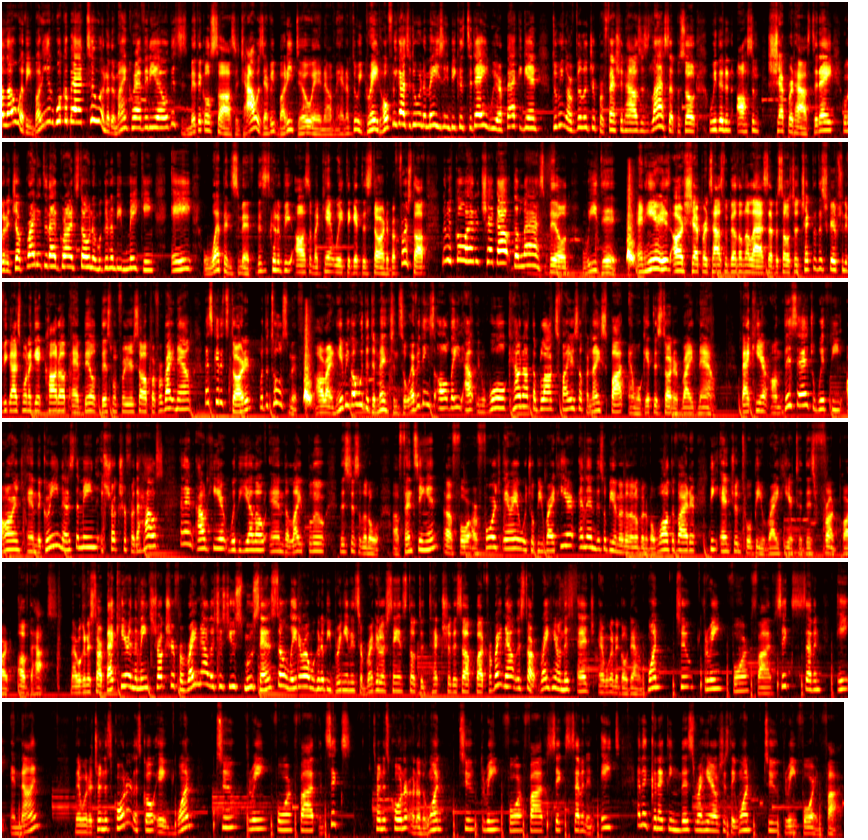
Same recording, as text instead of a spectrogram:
hello everybody and welcome back to another Minecraft video. This is Mythical Sausage. How is everybody doing? Oh man, I'm doing great. Hopefully you guys are doing amazing because today we are back again doing our villager profession houses. Last episode we did an awesome shepherd house. Today we're going to jump right into that grindstone and we're going to be making a weaponsmith. This is going to be awesome. I can't wait to get this started. But first off, let me go ahead and check out the last build we did. And here is our shepherd's house we built on the last episode. So check the description if you guys want to get caught up and build this one for yourself. But for right now, let's get it started with the toolsmith. Alright, and here we go with the dimensions. So everything's all laid out in wool. Count out the blocks, find yourself a nice spot, and we'll get this started right now. Back here on this edge with the orange and the green, that is the main structure for the house. And then out here with the yellow and the light blue, this is just a little uh, fencing in uh, for our forge area, which will be right here. And then this will be another little bit of a wall divider. The entrance will be right here to this front part of the house. Now we're going to start back here in the main structure. For right now, let's just use smooth sandstone. Later on, we're going to be bringing in some regular sandstone to texture this up. But for right now, let's start right here on this edge. And we're going to go down one, two, three, four, five, six, seven, eight, and nine. Then we're going to turn this corner. Let's go a one, two, three, four, five, and six. Turn this corner, another one, two, three, four, five, six, seven, and eight. And then connecting this right here, let's just say one, two, three, four, and five.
